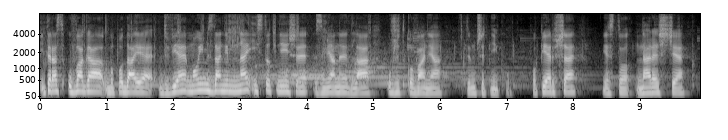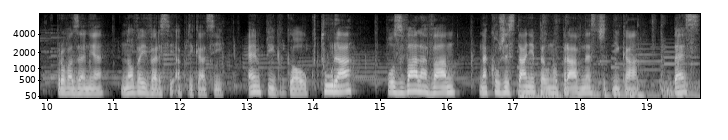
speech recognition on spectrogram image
I teraz uwaga, bo podaję dwie, moim zdaniem, najistotniejsze zmiany dla użytkowania w tym czytniku. Po pierwsze, jest to nareszcie wprowadzenie nowej wersji aplikacji Empik Go, która pozwala Wam na korzystanie pełnoprawne z czytnika bez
